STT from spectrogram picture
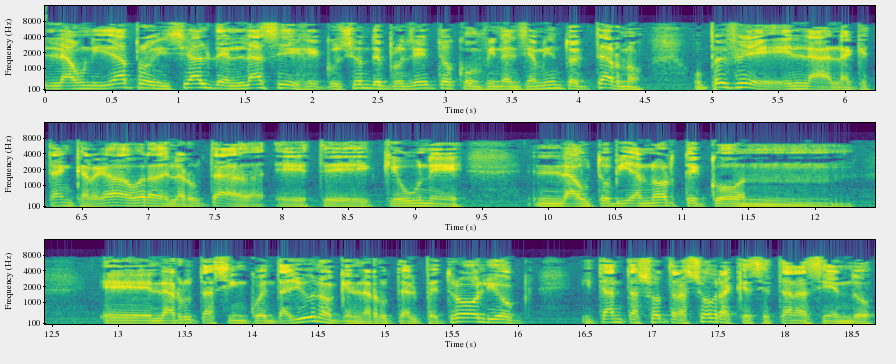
la Unidad Provincial de Enlace y Ejecución de Proyectos con Financiamiento Externo. UPF es la, la que está encargada ahora de la ruta este, que une la autovía norte con eh, la ruta 51, que es la ruta del petróleo, y tantas otras obras que se están haciendo.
